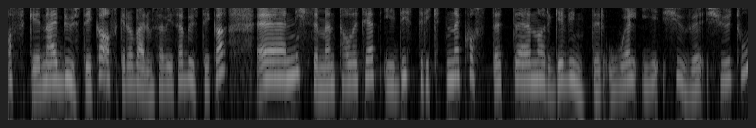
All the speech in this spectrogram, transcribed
Asker, nei, Bustika, Asker og Bærumsavisa Bustika. Eh, nissementalitet i distriktene kostet eh, Norge vinter-OL i 2022.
